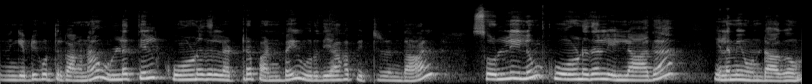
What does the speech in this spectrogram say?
இவங்க எப்படி கொடுத்துருக்காங்கன்னா உள்ளத்தில் கோணுதலற்ற பண்பை உறுதியாக பெற்றிருந்தால் சொல்லிலும் கோணுதல் இல்லாத நிலைமை உண்டாகும்.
